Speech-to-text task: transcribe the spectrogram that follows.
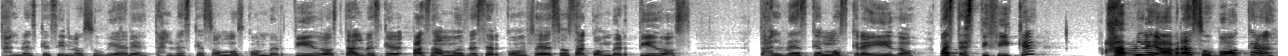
tal vez que sí los hubiere, tal vez que somos convertidos, tal vez que pasamos de ser confesos a convertidos, tal vez que hemos creído. Pues testifique, hable, abra su boca.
